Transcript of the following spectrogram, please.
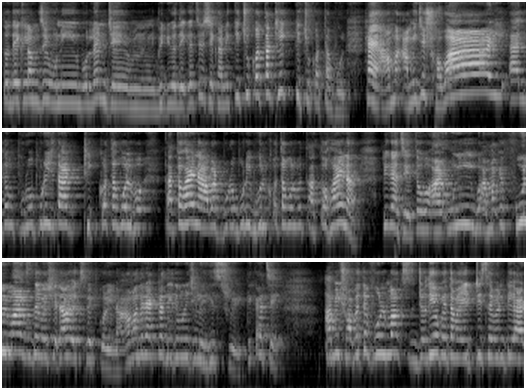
তো দেখলাম যে উনি বললেন যে ভিডিও দেখেছে, সেখানে কিছু কথা ঠিক, কিছু কথা ভুল। হ্যাঁ আমা- যে সবাই একদম পুরোপুরি তার ঠিক কথা বলব, তা তো হয় না। আবার পুরোপুরি ভুল কথা বলব, তা তো হয় না। ঠিক আছে, তো আর উনি আমাকে ফুল মার্কস দেবে, সেটাও এক্সপেক্ট করি না। আমাদের একটা দিদিমণি ছিল হিস্ট্রি ঠিক আছে? আমি সবেতে ফুল মার্কস যদিও পেতাম এইট্টি সেভেন্টি আর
